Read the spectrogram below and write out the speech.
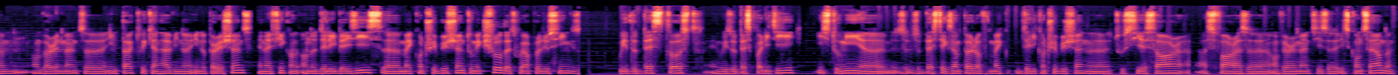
um, environment uh, impact we can have in uh, in operations. And I think on, on a daily basis, my contribution to make sure that we are producing with the best cost and with the best quality is to me uh, the, the best example of my daily contribution uh, to CSR as far as uh, environment is, uh, is concerned.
